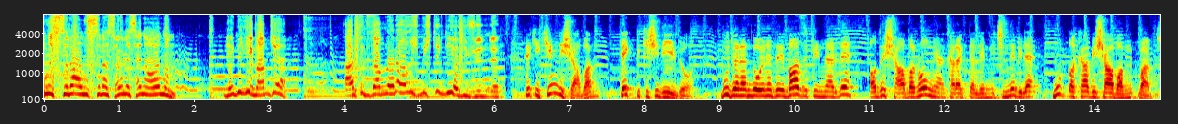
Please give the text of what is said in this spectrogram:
Alıştıra alıştıra söylesene oğlum. Ne bileyim amca. Artık zamlara alışmıştır diye düşündüm. Peki kimdi Şaban? Tek bir kişi değildi o. Bu dönemde oynadığı bazı filmlerde adı Şaban olmayan karakterlerin içinde bile mutlaka bir Şabanlık vardır.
